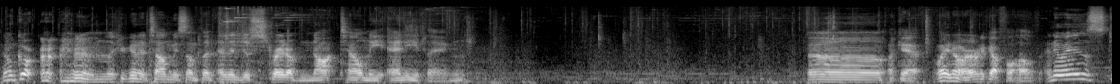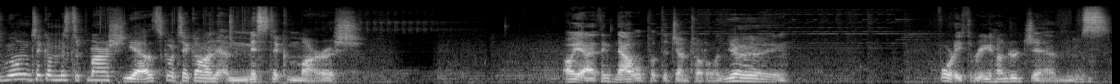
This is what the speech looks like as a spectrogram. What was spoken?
don't go like you're gonna tell me something and then just straight up not tell me anything. Uh, okay. Wait, no, I already got full health. Anyways, do we want to take on Mystic Marsh? Yeah, let's go take on Mystic Marsh. Oh yeah, I think now we'll put the gem total in. Yay! 4,300 gems.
